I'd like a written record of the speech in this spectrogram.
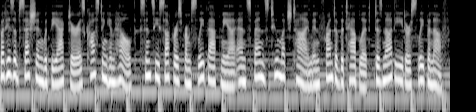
But his obsession with the actor is costing him health, since he suffers from sleep apnea and spends too much time in front of the tablet, does not eat or sleep enough.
